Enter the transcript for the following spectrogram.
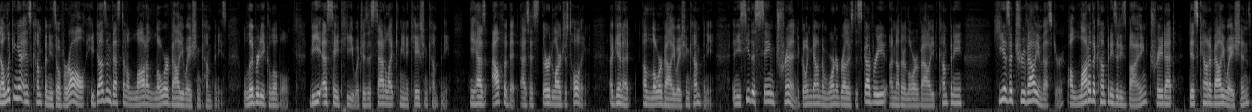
Now, looking at his companies overall, he does invest in a lot of lower valuation companies Liberty Global, VSAT, which is a satellite communication company. He has Alphabet as his third largest holding. Again, a, a lower valuation company. And you see the same trend going down to Warner Brothers Discovery, another lower valued company. He is a true value investor. A lot of the companies that he's buying trade at discounted valuations.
